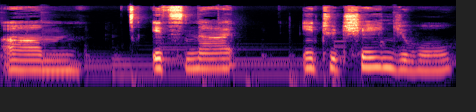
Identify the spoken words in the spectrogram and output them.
Um, it's not interchangeable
